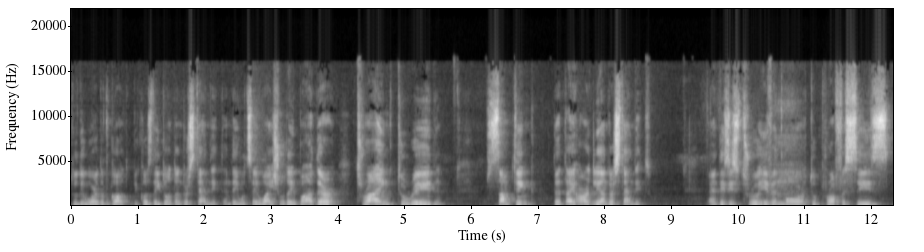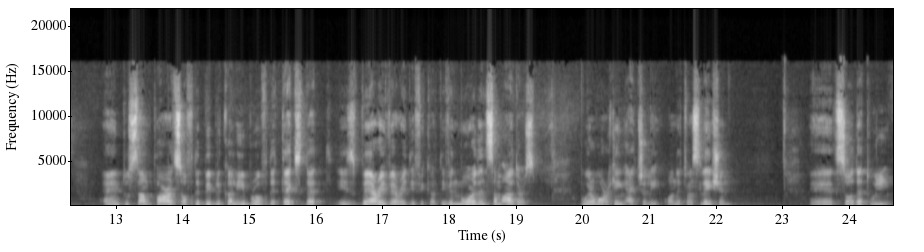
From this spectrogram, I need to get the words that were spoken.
to the Word of God because they don't understand it. And they would say, Why should I bother trying to read something that I hardly understand it? And this is true even more to prophecies and to some parts of the biblical Hebrew of the text that is very, very difficult, even more than some others. We're working actually on a translation uh, so that will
